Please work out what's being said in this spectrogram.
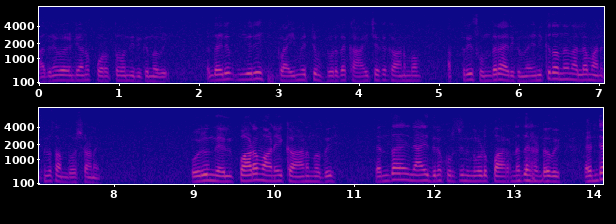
അതിനു വേണ്ടിയാണ് പുറത്തു വന്നിരിക്കുന്നത്. എന്തായാലും ഈ ഒരു ക്ലൈമറ്റും ഇവിടുത്തെ കാഴ്ചയൊക്കെ കാണുമ്പം അത്രയും സുന്ദരമായിരിക്കുന്നത് എനിക്ക് തന്നെ നല്ല മനസ്സിന് സന്തോഷമാണ് ഒരു നെൽപ്പാടമാണ് ഈ കാണുന്നത്. എന്താ ഞാൻ ഇതിനെക്കുറിച്ച് നിങ്ങളോട് പറഞ്ഞു തരേണ്ടത്? എന്റെ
